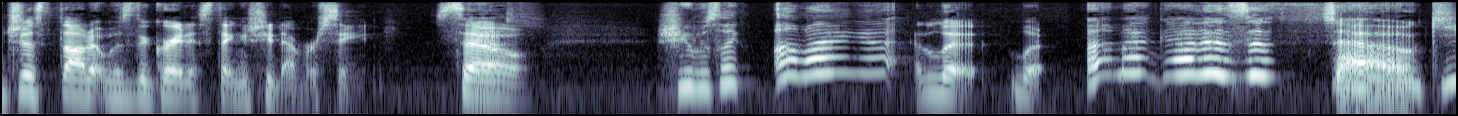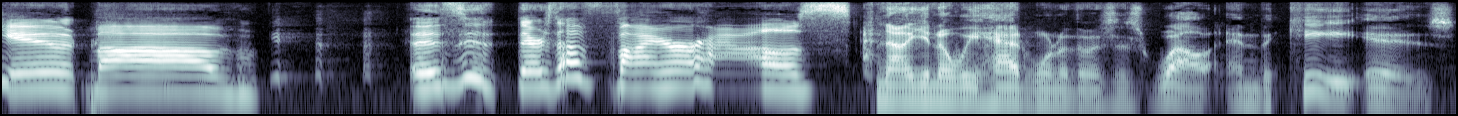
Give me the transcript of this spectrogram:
just thought it was the greatest thing she'd ever seen. So Yes. She was like, "Oh my god, look, look, oh my god, this is so cute, mom. this is there's a firehouse." Now you know we had one of those as well, and the key is,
